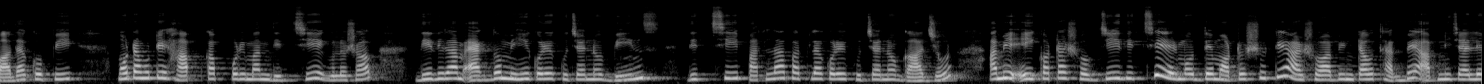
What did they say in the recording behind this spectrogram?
বাঁধাকপি, মোটামুটি হাফ কাপ পরিমাণ দিচ্ছি। এগুলো সব দিয়ে দিলাম একদম মিহি করে কুচানো বিনস, দিচ্ছি পাতলা পাতলা করে কুচানো গাজর। আমি এই কটা সবজিই দিচ্ছি, এর মধ্যে মটরশুঁটি আর সোয়াবিনটাও থাকবে। আপনি চাইলে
